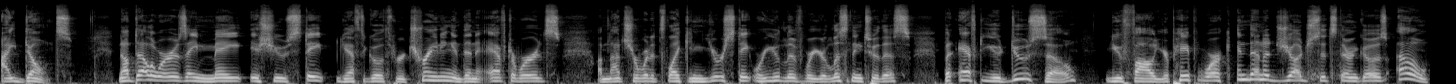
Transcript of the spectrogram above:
I don't. Now, Delaware is a May issue state. You have to go through training and then afterwards, I'm not sure what it's like in your state where you live, where you're listening to this, but after you do so, you file your paperwork, and then a judge sits there and goes, Oh,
